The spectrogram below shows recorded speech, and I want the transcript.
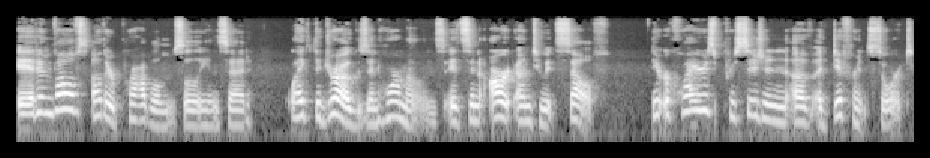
It involves other problems, Lillian said, like the drugs and hormones. It's an art unto itself. It requires precision of a different sort,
